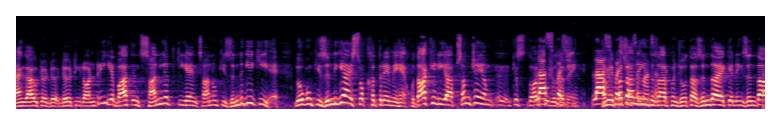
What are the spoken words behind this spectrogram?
hang out dirty laundry ये बात इंसानियत की है इंसानों की ज़िंदगी की है। लोगों की जिंदगियाँ इस वक्त खतरे में हैं। खुदा के लिए आप समझें हम किस दौर को गुजर रहे हैं। हमें पता नहीं इंतज़ार पंजोता ज़िंदा है कि नहीं ज़िंदा।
